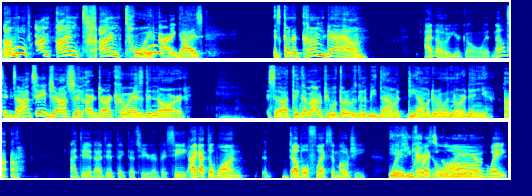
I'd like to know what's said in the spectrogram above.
I'm Ooh, I'm I'm I'm toyed. All right, guys. It's gonna come down I know who you're going with. No, to maybe not. Dante Johnson or Darquez Denard. So I think a lot of people thought it was gonna be Dom- Deommodore Lenoir, didn't you? Uh-uh. I did. I did think that's who you're going to pick. See, I got the one uh, double flex emoji, Yeah, you carries a flexing over yo. long weight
